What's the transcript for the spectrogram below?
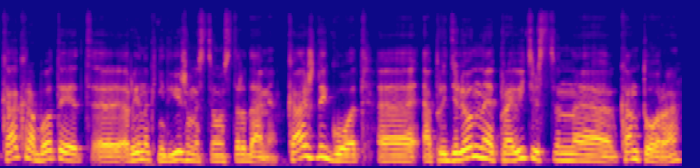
Как работает э, рынок недвижимости в Амстердаме? Каждый год определенная правительственная контора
